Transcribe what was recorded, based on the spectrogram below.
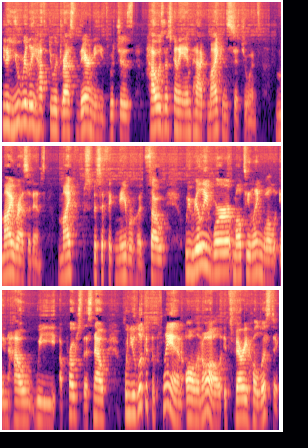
you know, you really have to address their needs, which is how is this going to impact my constituents, my residents, my specific neighborhood. So we really were multilingual in how we approach this. Now, when you look at the plan, all in all, it's very holistic,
